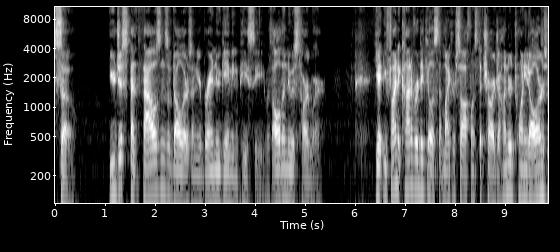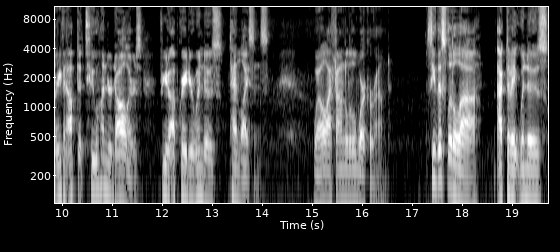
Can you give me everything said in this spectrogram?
So, you just spent thousands of dollars on your brand new gaming PC with all the newest hardware. Yet you find it kind of ridiculous that Microsoft wants to charge $120 or even up to $200 for you to upgrade your Windows 10 license. Well, I found a little workaround. See this little uh, activate Windows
